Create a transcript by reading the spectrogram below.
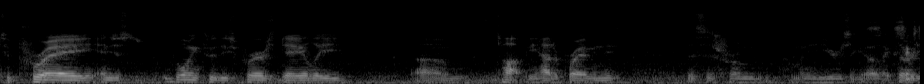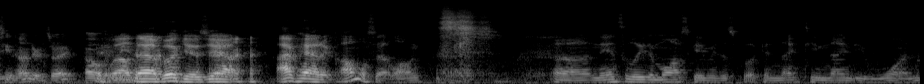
to pray and just going through these prayers daily um, taught me how to pray. I mean, these this is from how many years ago? It's like 30. sixteen hundreds, right? Oh Well, that book is yeah. I've had it almost that long. Uh, Nancy Leigh DeMoss gave me this book in 1991.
